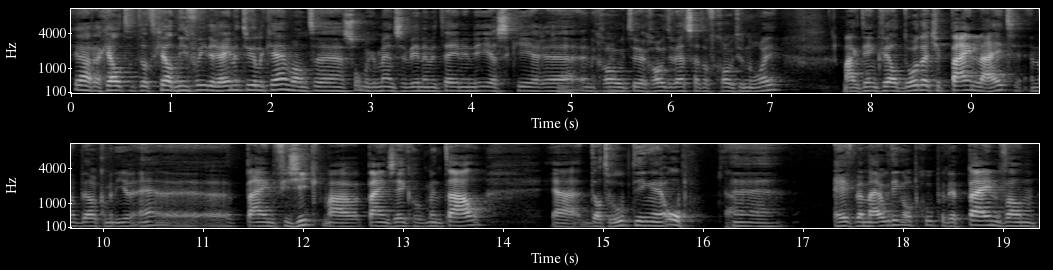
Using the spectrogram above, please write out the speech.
Ja, dat geldt, dat geldt niet voor iedereen natuurlijk. Hè? Want eh, sommige mensen winnen meteen in de eerste keer eh, Ja. een grote, grote wedstrijd of groot toernooi. Maar ik denk wel, doordat je pijn leidt, en op welke manier, hè, pijn fysiek, maar pijn zeker ook mentaal, ja, dat roept dingen op. Ja. Heeft bij mij ook dingen opgeroepen. De pijn van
